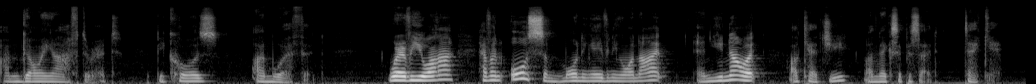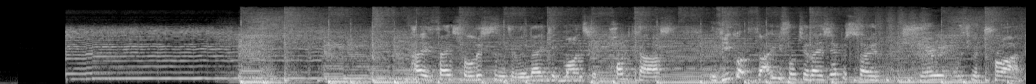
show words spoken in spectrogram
I'm going after it because I'm worth it. Wherever you are, have an awesome morning, evening, or night. And you know it. I'll catch you on the next episode. Take care. Hey, thanks for listening to the Naked Mindset podcast. If you got value from today's episode, share it with your tribe.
